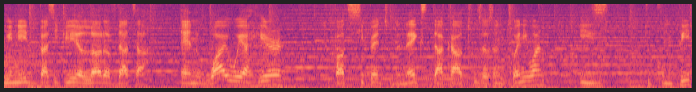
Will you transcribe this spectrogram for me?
we need basically a lot of data. And why we are here to participate to the next Dakar 2021 is to compete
